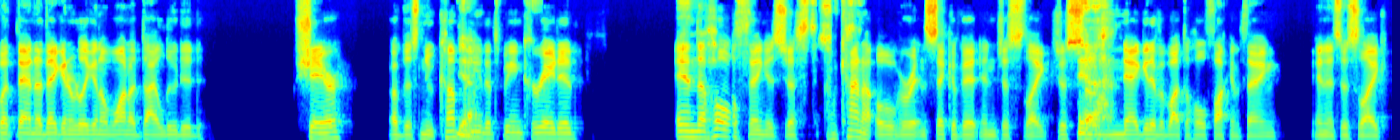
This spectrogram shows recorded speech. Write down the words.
But then are they going to really going to want a diluted share of this new company Yeah. that's being created? And the whole thing is just I'm kind of over it and sick of it and just like just so Yeah. negative about the whole fucking thing. And it's just like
